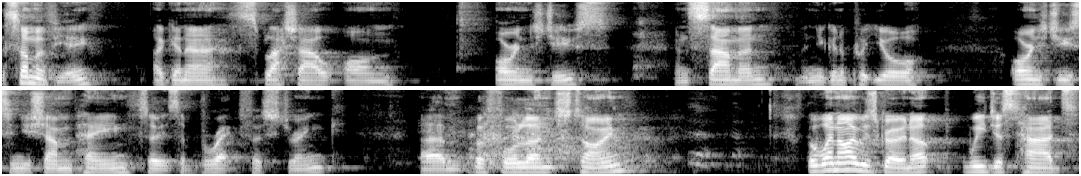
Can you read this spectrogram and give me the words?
some of you are going to splash out on orange juice and salmon, and you're going to put your orange juice in your champagne, so it's a breakfast drink um, before lunchtime. But when I was growing up, we just had a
